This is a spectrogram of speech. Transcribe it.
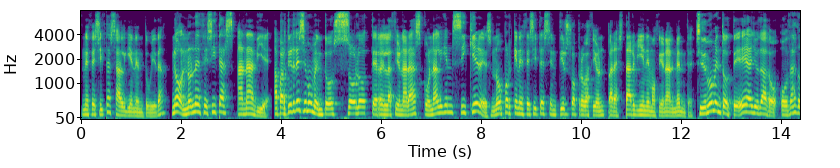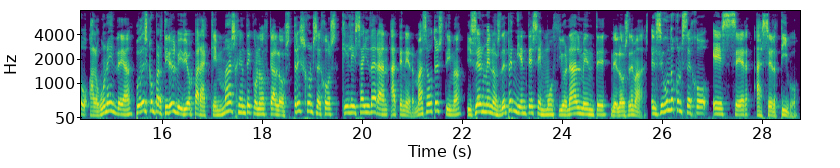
¿Necesitas a alguien en tu vida? No, no necesitas a nadie. A partir de ese momento solo te relacionarás con alguien si quieres, no porque necesites sentir su aprobación para estar bien emocionalmente. Si de momento te he ayudado o dado alguna idea, puedes compartir el vídeo para que más gente conozca los tres consejos que les ayudarán a tener más autoestima y ser menos dependientes emocionalmente de los demás. El segundo consejo es ser asertivo.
